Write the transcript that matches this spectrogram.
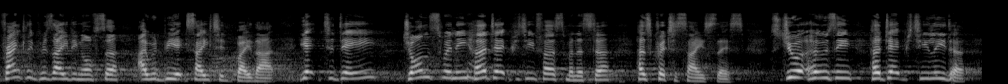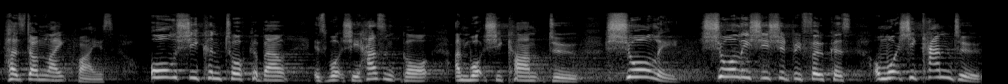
Frankly, presiding officer, I would be excited by that. Yet today, John Swinney, her Deputy First Minister, has criticised this. Stewart Hosie, her Deputy Leader, has done likewise. All she can talk about is what she hasn't got and what she can't do. Surely, surely she should be focused on what she can do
